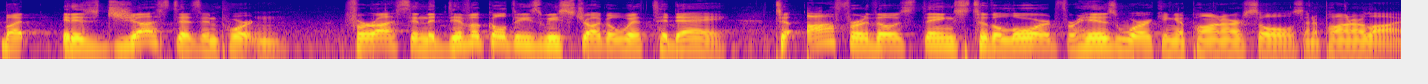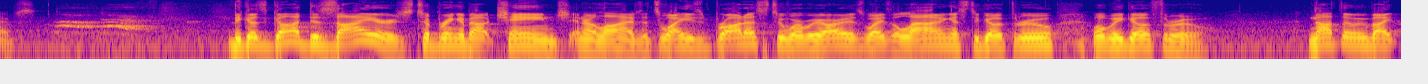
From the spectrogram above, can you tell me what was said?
But it is just as important for us in the difficulties we struggle with today to offer those things to the Lord for His working upon our souls and upon our lives. because God desires to bring about change in our lives. That's why He's brought us to where we are, it's why He's allowing us to go through what we go through. Not that we might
